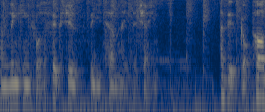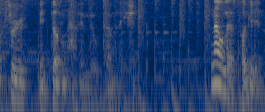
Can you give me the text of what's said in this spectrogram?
and linking to other fixtures that you terminate the chain. As it's got pass-through, it doesn't have inbuilt termination. Now let's plug it in.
